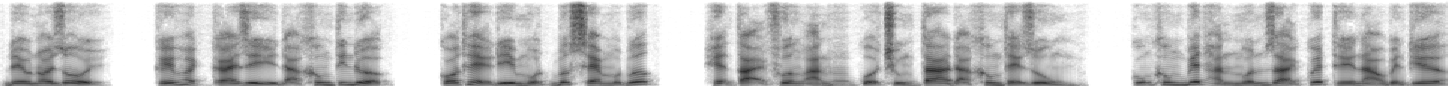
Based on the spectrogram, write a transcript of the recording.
Đều nói rồi, kế hoạch cái gì đã không tin được, có thể đi một bước xem một bước, hiện tại phương án của chúng ta đã không thể dùng, cũng không biết hắn muốn giải quyết thế nào bên kia.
